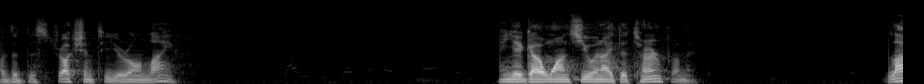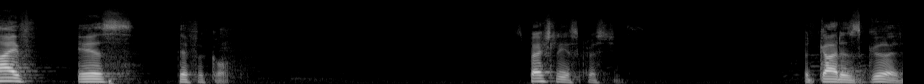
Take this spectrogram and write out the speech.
of the destruction to your own life. And yet, God wants you and I to turn from it. Life is difficult especially as Christians. But God is good,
